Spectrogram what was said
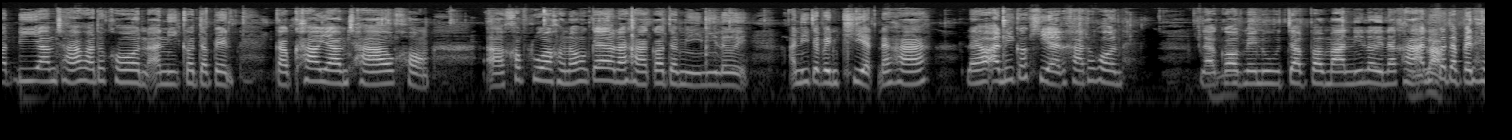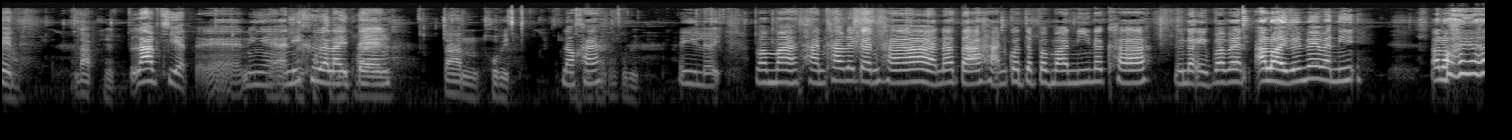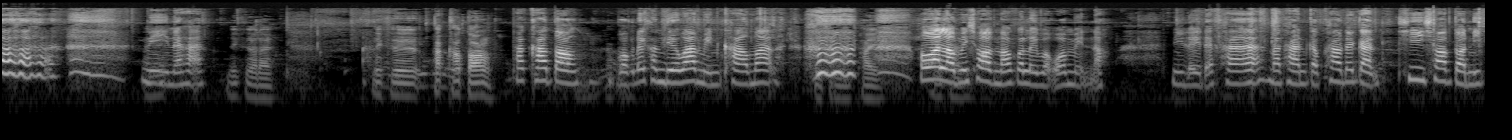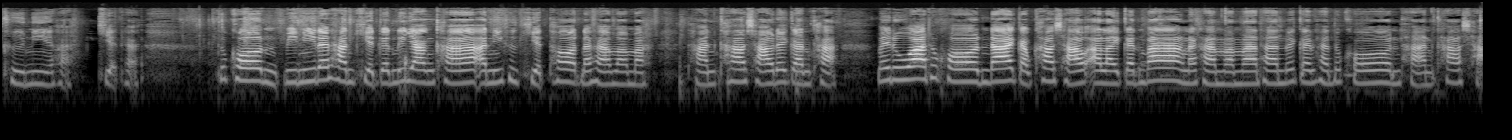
สวัสดียามเช้าค่ะทุกคน อันนี้ก็จะเป็นกับข้าวยามเช้าของอาครอบครัวของน้องแก้วนะคะ ก็จะมีนี่เลย อันนี้จะเป็นเขียดนะคะ แล้วอันนี้ก็เขียดค่ะทุกคน แล้วก็เมนูจะประมาณนี้เลยนะคะ อันนี้ก็จะเป็นเห็ดลาบเห็ดลาบเขียดเอ่อนี่ไง อันนี้คืออะไรแตงต้านโควิดเหรอคะต้านโควิดนี่เลย มามาทานข้าวด้วยกันค่ะ หน้าตาอาหารก็จะประมาณนี้นะคะดูนางเอกป้าแว่นอร่อยไหมแม่วันนี้ อร่อยอะนี่นะคะนี่คืออะไร นี่คือพักข้าวตองพักข้าวตองบอกได้คำเดียวว่าเหม็นข้าวมากสมุนไพรเพราะว่าเราไม่ชอบเนาะก็เลยบอกว่าเหม็นเนาะนี่เลยนะคะ มาทานกับข้าวด้วยกันที่ชอบตอนนี้คือนี่นะคะเขียดค่ะ ทุกคนปีนี้ได้ทานเขียดกันหรือยังคะอันนี้คือเขียดทอดนะคะ มามาทานข้าวเช้าด้วยกันค่ะ ไม่รู้ว่าทุกคนได้กับข้าวเช้าอะไรกันบ้างนะคะ มามาทานด้วยกันค่ะทุกคน ทานข้าวเช้า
